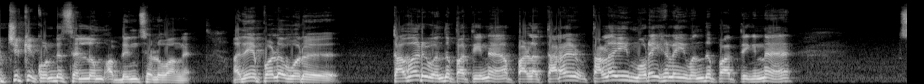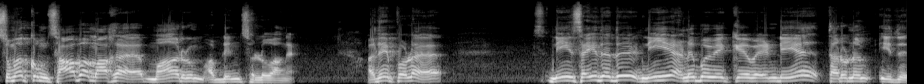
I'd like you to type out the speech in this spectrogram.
உச்சிக்கு கொண்டு செல்லும் அப்படின்னு சொல்லுவாங்க. அதே போல் ஒரு தவறு வந்து பார்த்திங்கன்னா பல தர தலைமுறைகளை வந்து பார்த்திங்கன்னா சுமக்கும் சாபமாக மாறும் அப்படின்னு சொல்லுவாங்க. அதே போல் நீ செய்தது நீயே அனுபவிக்க வேண்டிய தருணம் இது.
